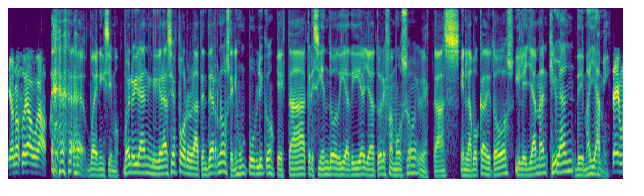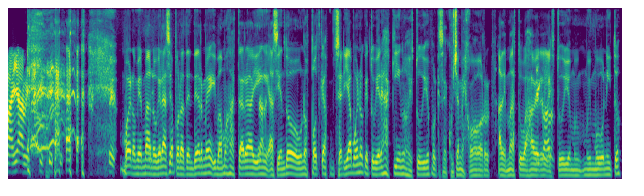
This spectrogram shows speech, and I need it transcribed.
Yo, no soy abogado. Buenísimo. Bueno, Irán, gracias por atendernos. Tenés un público que está creciendo día a día. Ya tú eres famoso, estás en la boca de todos y le llaman Irán de Miami. De Miami. Bueno, mi hermano, gracias por atenderme y vamos a estar ahí haciendo unos podcasts. Sería bueno que estuvieras aquí en los estudios porque se escucha mejor. Además, tú vas a ver el estudio muy, muy, muy bonito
